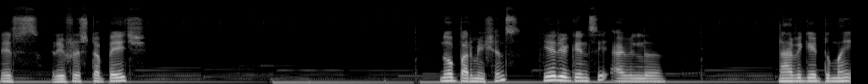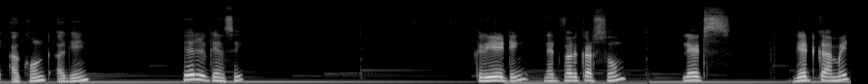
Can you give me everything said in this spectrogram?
let's refresh the page. No permissions. Here you can see i will uh, navigate to my account again here you can see creating networkers home let's get commit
